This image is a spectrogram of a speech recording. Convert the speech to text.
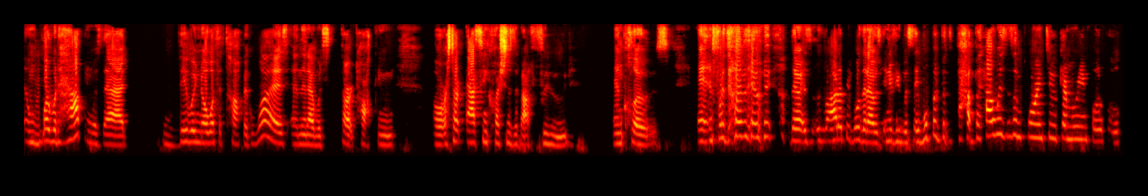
and what would happen was that they would know what the topic was, and then I would start talking or start asking questions about food and clothes. And for them, there's a lot of people that I was interviewing would say, "Well, but, but but how is this important to Cameroonian political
